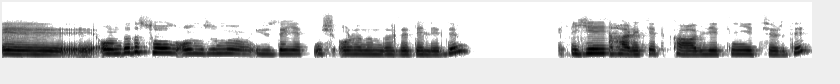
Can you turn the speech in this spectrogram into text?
Ee, onda da sol omzumu %70 oranında zedeledim. Yeni hareket kabiliyetini yitirdi.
